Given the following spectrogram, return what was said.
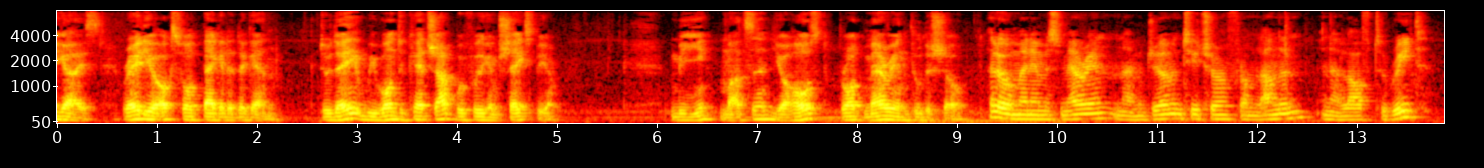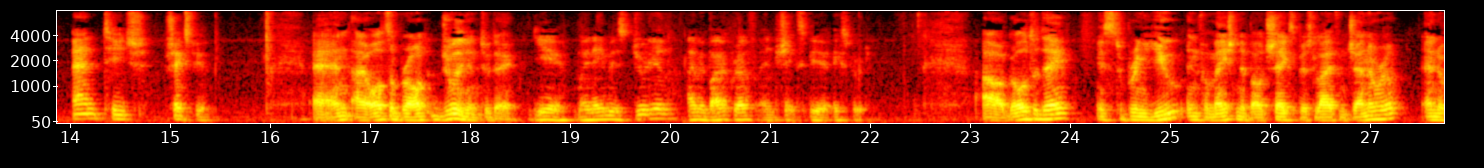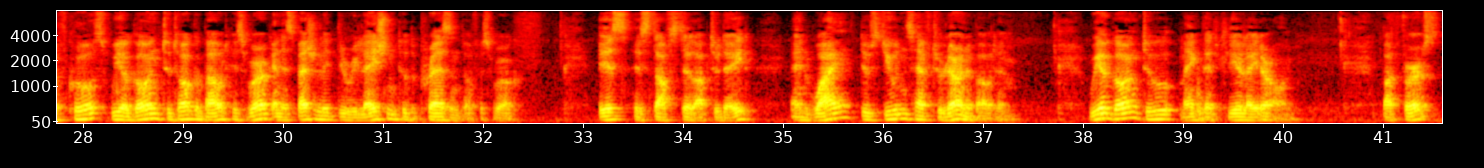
Hey guys, Radio Oxford back at it again. Today we want to catch up with William Shakespeare. Me, Matze, your host, brought Marion to the show. Hello, my name is Marion and I'm a German teacher from London and I love to read and teach Shakespeare. And I also brought Julian today. Yeah, my name is Julian. I'm a biograph and Shakespeare expert. Our goal today is to bring you information about Shakespeare's life in general, and of course, we are going to talk about his work and especially the relation to the present of his work. Is his stuff still up to date? And why do students have to learn about him? We are going to make that clear later on. But first,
